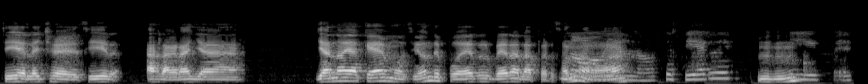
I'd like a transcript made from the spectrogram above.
Sí, el hecho de decir a la gran ya, ya no hay aquella emoción de poder ver a la persona, no, ¿va? ya no, se pierde Ujú. y pues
